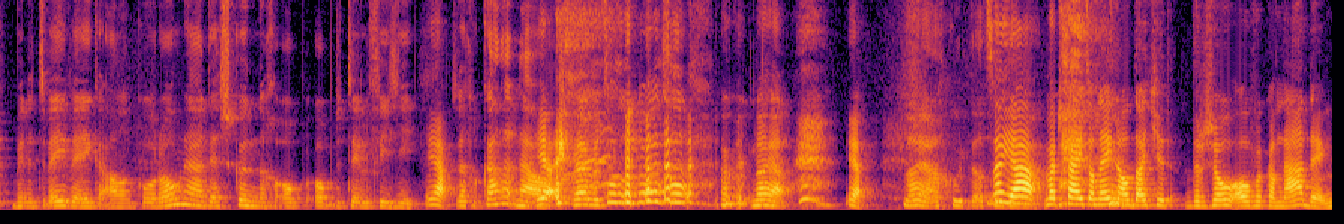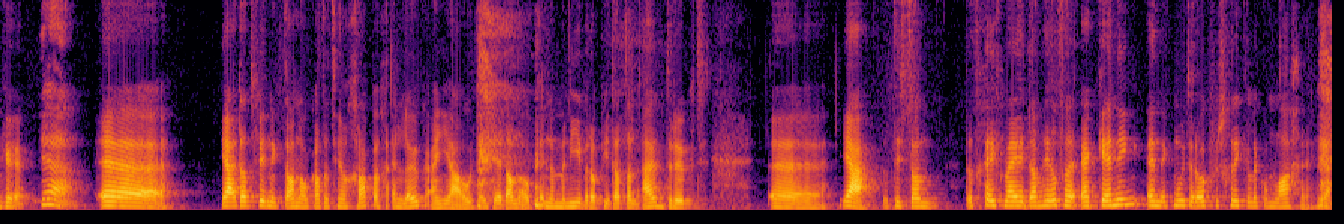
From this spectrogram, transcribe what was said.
binnen twee weken al een coronadeskundige op, op de televisie. ja, Ik hoe kan dat nou? We hebben het toch nog nooit gehad. Oké, Nou ja, ja. nou ja, goed. Dat Nou ja, dingen. maar het feit alleen al dat je er zo over kan nadenken. Ja, eh, ja, dat vind ik dan ook altijd heel grappig en leuk aan jou. Dat je dan ook in de manier waarop je dat dan uitdrukt. ja, dat, is dan, dat geeft mij dan heel veel erkenning en ik moet er ook verschrikkelijk om lachen. Ja.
